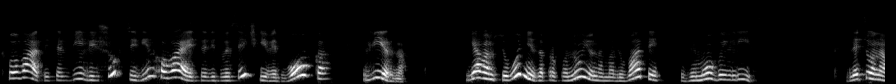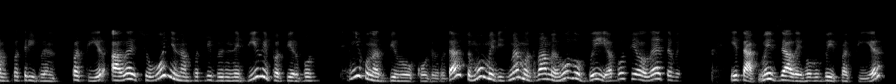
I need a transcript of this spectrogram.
Сховатися в білій шубці, він ховається від лисички, від вовка. Вірно. Я вам сьогодні запропоную намалювати зимовий ліс. Для цього нам потрібен папір, але сьогодні нам потрібен не білий папір, бо сніг у нас білого кольору, да? тому ми візьмемо з вами голубий або фіолетовий. І так, ми взяли голубий папір,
